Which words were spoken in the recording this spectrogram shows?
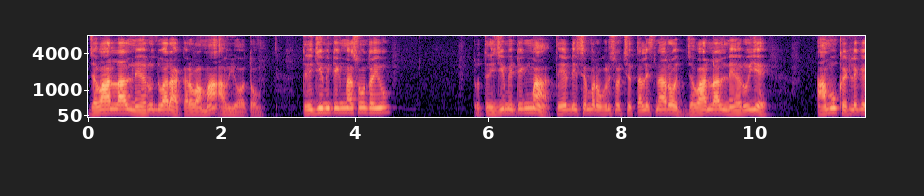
જવાહરલાલ નહેરુ દ્વારા કરવામાં આવ્યો હતો. ત્રીજી મિટિંગમાં શું થયું? તો ત્રીજી મિટિંગમાં તેર ડિસેમ્બર ઓગણીસો છેતાલીસના રોજ જવાહરલાલ નહેરુએ આમુખ એટલે કે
